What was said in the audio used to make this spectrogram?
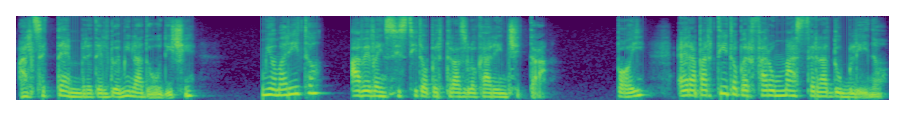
al settembre del 2012, mio marito aveva insistito per traslocare in città. Poi era partito per fare un master a Dublino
